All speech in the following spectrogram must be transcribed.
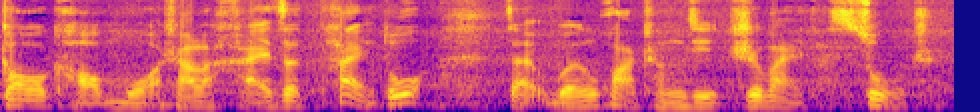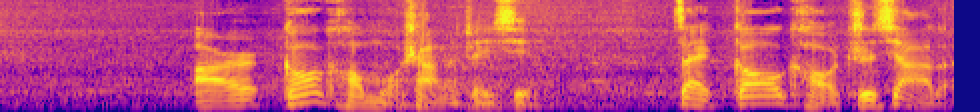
高考抹杀了孩子太多在文化成绩之外的素质，而高考抹杀了这些，在高考之下的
